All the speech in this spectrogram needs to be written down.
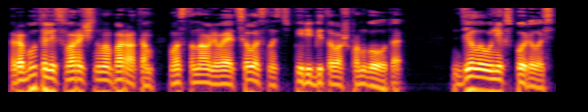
работали сварочным аппаратом, восстанавливая целостность перебитого шпангоута. Дело у них спорилось,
